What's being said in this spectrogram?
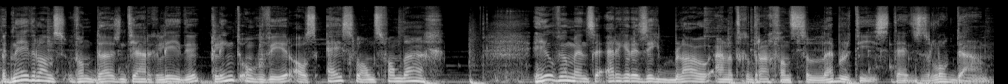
Het Nederlands van duizend jaar geleden klinkt ongeveer als IJslands vandaag. Heel veel mensen ergeren zich blauw aan het gedrag van celebrities tijdens de lockdown.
